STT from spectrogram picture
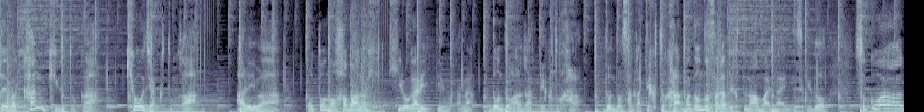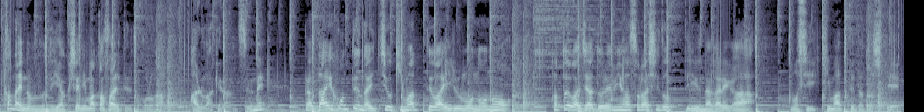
例えば緩急とか強弱とかあるいは音の幅の広がりっていうのかなどんどん上がっていくとかどんどん下がっていくとか、まあ、どんどん下がっていくっていうのはあんまりないんですけどそこはかなりの部分で役者に任されてるところがあるわけなんですよね。だから台本っていうのは一応決まってはいるものの例えばじゃあドレミファソラシドっていう流れがもし決まってたとして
